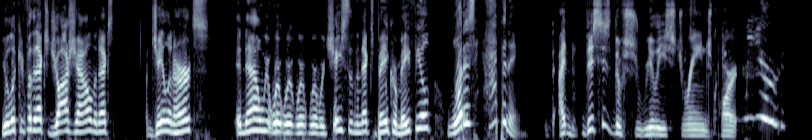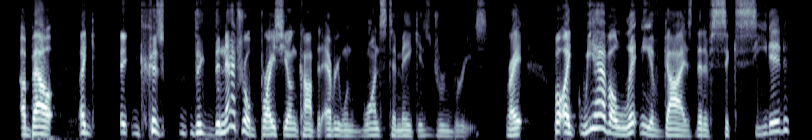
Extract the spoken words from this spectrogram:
You're looking for the next Josh Allen, the next Jalen Hurts, and now we- we're we're we're we're, we're chasing the next Baker Mayfield. What is happening? I this is the really strange part Weird. about like because the the natural Bryce Young comp that everyone wants to make is Drew Brees, right? But like we have a litany of guys that have succeeded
